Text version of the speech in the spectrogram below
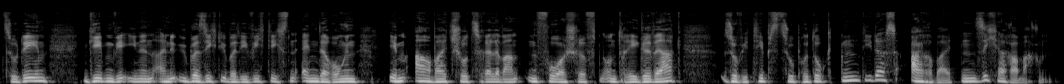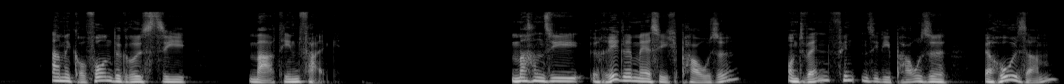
Zudem geben wir Ihnen eine Übersicht über die wichtigsten Änderungen im arbeitsschutzrelevanten Vorschriften und Regelwerk sowie Tipps zu Produkten, die das Arbeiten sicherer machen. Am Mikrofon begrüßt Sie Martin Falk. Machen Sie regelmäßig Pause? Und wenn, finden Sie die Pause erholsam?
